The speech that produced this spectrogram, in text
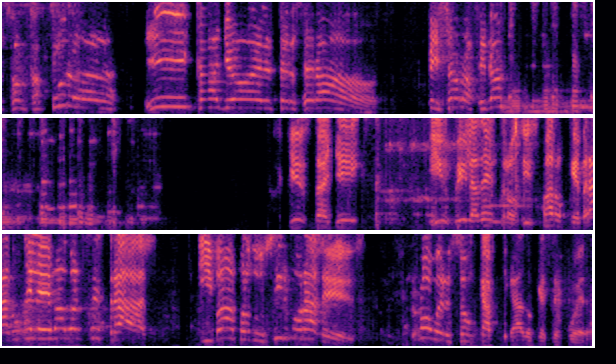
Son captura y cayó el tercer out. Pizarra final. Aquí está Jakes. Infila adentro. Disparo quebrado. Un elevado al central. Y va a producir Morales. Robertson capturado que se pueda.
